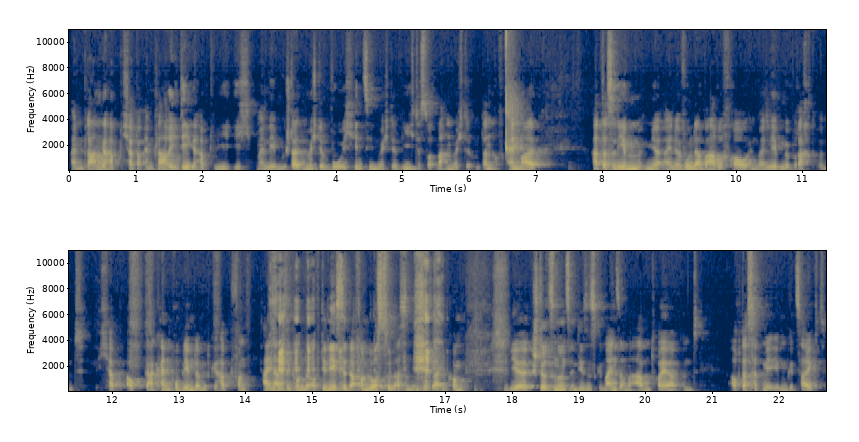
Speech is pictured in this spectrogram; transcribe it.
einen Plan gehabt, ich habe eine klare Idee gehabt, wie ich mein Leben gestalten möchte, wo ich hinziehen möchte, wie ich das dort machen möchte. Und dann auf einmal hat das Leben mir eine wunderbare Frau in mein Leben gebracht und ich habe auch gar kein Problem damit gehabt, von einer Sekunde auf die nächste davon loszulassen und zu sagen, komm, wir stürzen uns in dieses gemeinsame Abenteuer. Und auch das hat mir eben gezeigt,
